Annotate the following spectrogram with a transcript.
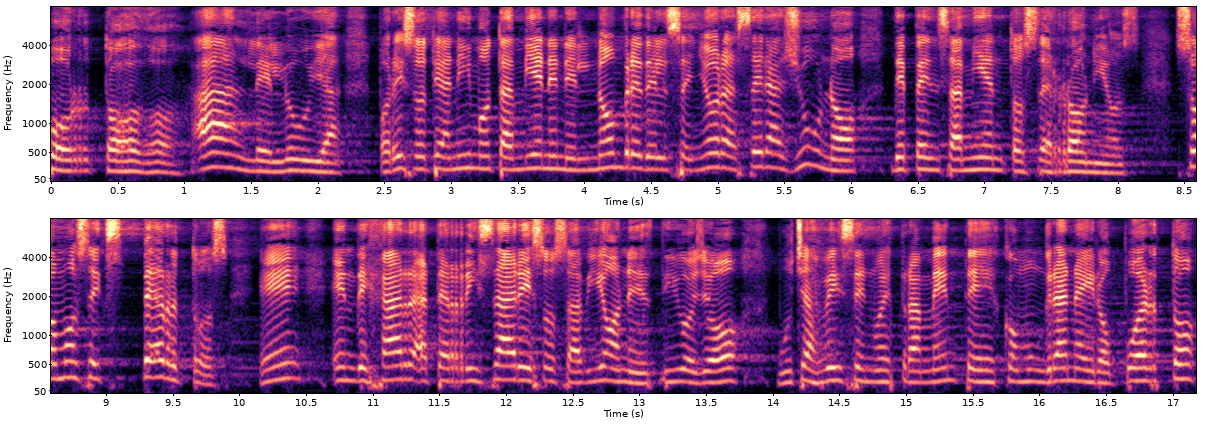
por todo. Aleluya. Por eso te animo también en el nombre del Señor a hacer ayuno de pensamientos erróneos. Somos expertos ¿eh? en dejar aterrizar esos aviones, digo yo. Muchas veces nuestra mente es como un gran aeropuerto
